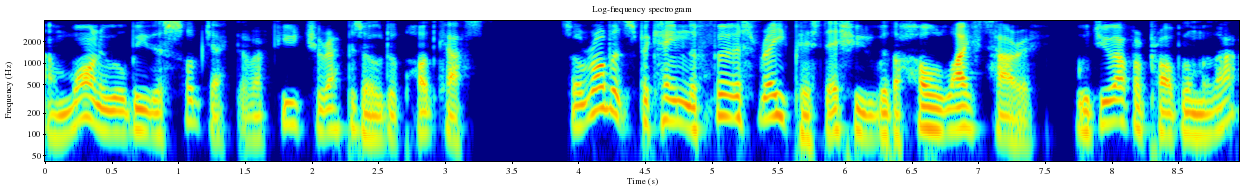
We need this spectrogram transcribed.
and one who will be the subject of a future episode of podcast. So Roberts became the first rapist issued with a whole life tariff, would you have a problem with that?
